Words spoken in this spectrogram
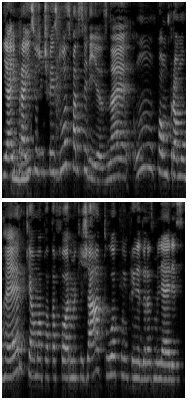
E aí, uhum. para isso, a gente fez duas parcerias, né? Um com a Mulher, que é uma plataforma que já atua com empreendedoras mulheres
